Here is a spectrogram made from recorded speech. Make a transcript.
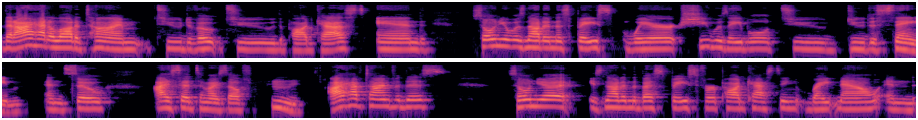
that I had a lot of time to devote to the podcast and Sonia was not in a space where she was able to do the same. And so I said to myself, hmm, I have time for this. Sonia is not in the best space for podcasting right now. And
